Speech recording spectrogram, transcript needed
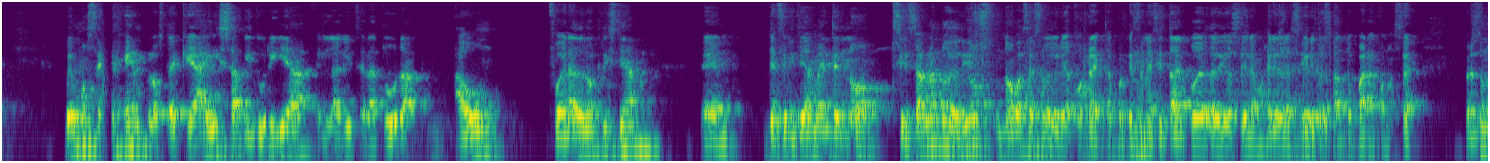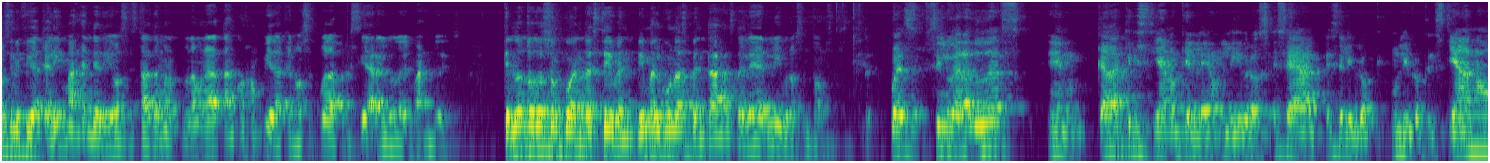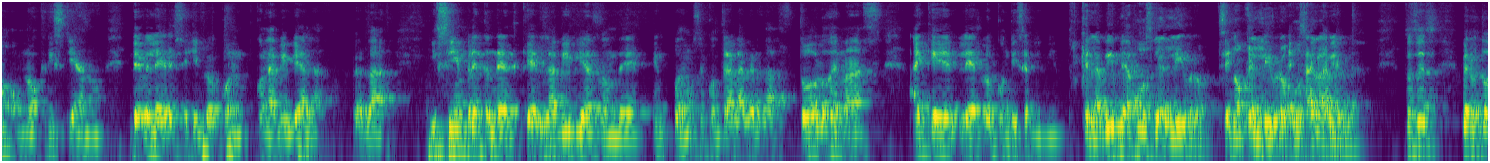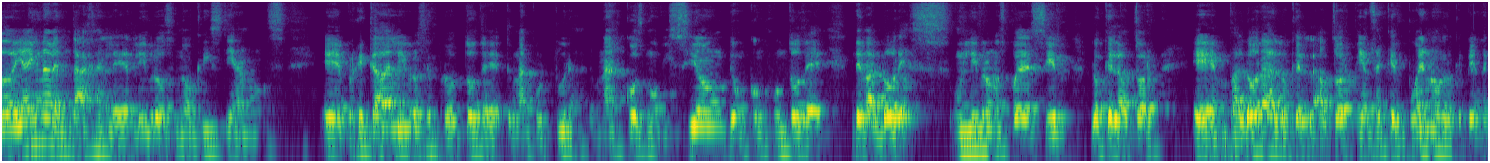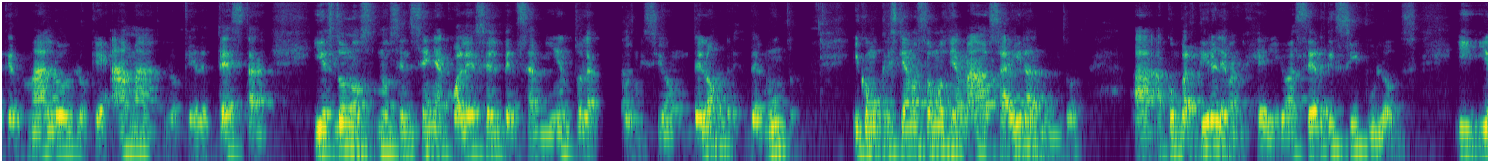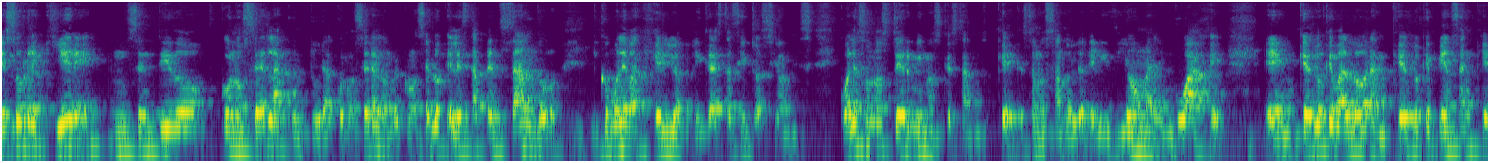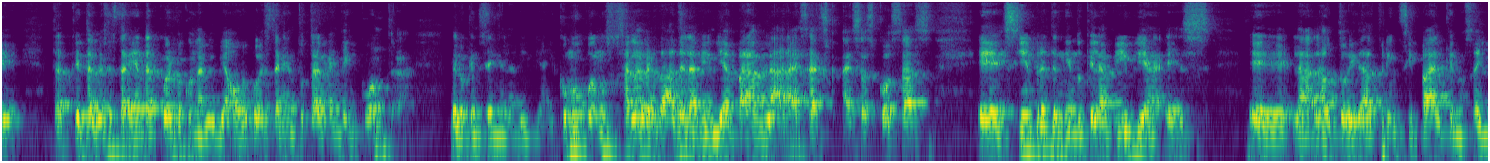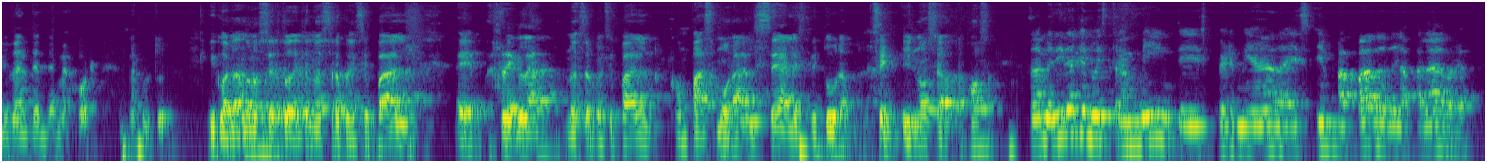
Vemos ejemplos de que hay sabiduría en la literatura, aún fuera de lo cristiano, eh, definitivamente no, si está hablando de Dios, no va a ser sabiduría correcta, porque se necesita el poder de Dios y el Evangelio del Espíritu Santo para conocer. Pero eso no significa que la imagen de Dios está de una manera tan corrompida que no se pueda apreciar algo de la imagen de Dios. Teniendo todo eso en cuenta, Steven, dime algunas ventajas de leer libros entonces. Pues sin lugar a dudas, en cada cristiano que lee un libro, sea ese libro un libro cristiano o no cristiano, debe leer ese libro con, con la Biblia al lado, ¿verdad? Y siempre entender que la Biblia es donde podemos encontrar la verdad. Todo lo demás hay que leerlo con discernimiento. Que la Biblia juzgue el libro, no que el libro juzgue la Biblia. Entonces, pero todavía hay una ventaja en leer libros no cristianos eh, porque cada libro es el producto de, una cultura, de una cosmovisión, de un conjunto de, valores. Un libro nos puede decir lo que el autor eh, valora, lo que el autor piensa que es bueno, lo que piensa que es malo, lo que ama, lo que detesta. Y esto nos, nos enseña cuál es el pensamiento, la cosmovisión del hombre, del mundo. Y como cristianos somos llamados a ir al mundo, a, a compartir el Evangelio, a ser discípulos y, eso requiere, en un sentido, conocer la cultura, conocer al hombre, conocer lo que él está pensando y cómo el Evangelio aplica a estas situaciones. ¿Cuáles son los términos que están, que, están usando, el, idioma, el lenguaje? Eh, ¿Qué es lo que valoran? ¿Qué es lo que piensan que, que tal vez estarían de acuerdo con la Biblia o, estarían totalmente en contra? de lo que enseña la Biblia y cómo podemos usar la verdad de la Biblia para hablar a esas, a esas cosas, eh, siempre entendiendo que la Biblia es, eh, la, autoridad principal que nos ayuda a entender mejor la cultura. Y guardándonos cierto de que nuestra principal eh, regla, nuestra principal compás moral sea la escritura y no sea otra cosa. A la medida que nuestra mente es permeada, es empapada de la palabra,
